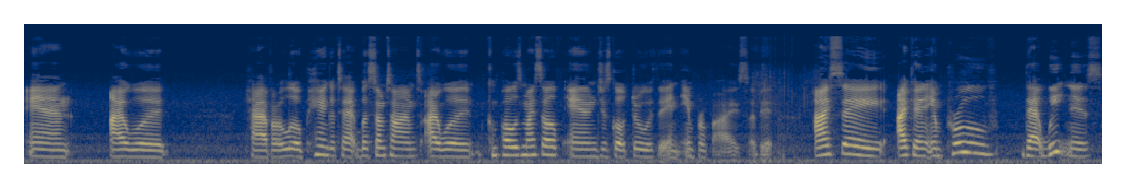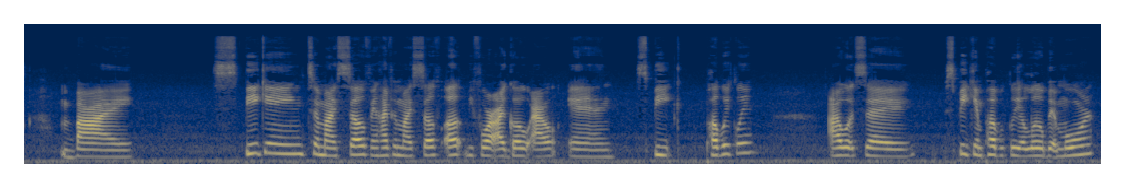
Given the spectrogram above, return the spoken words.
And I would have a little panic attack, but sometimes I would compose myself and just go through with it and improvise a bit. I say I can improve that weakness by speaking to myself and hyping myself up before I go out and speak publicly, I would say speaking publicly a little bit more.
